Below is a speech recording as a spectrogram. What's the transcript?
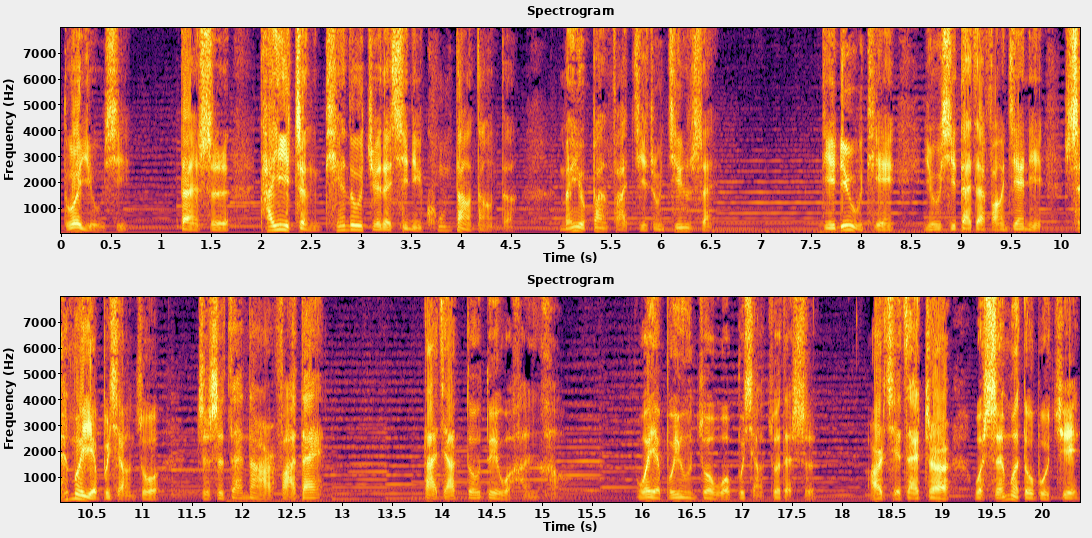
多游戏，但是他一整天都觉得心里空荡荡的，没有办法集中精神。第六天，尤西待在房间里，什么也不想做，只是在那儿发呆。大家都对我很好，我也不用做我不想做的事，而且在这儿我什么都不缺，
